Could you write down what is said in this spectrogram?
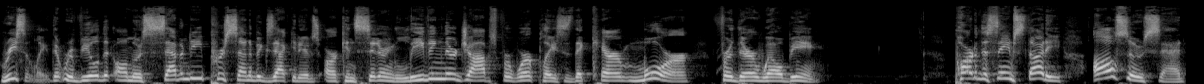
recently that revealed that almost 70% of executives are considering leaving their jobs for workplaces that care more for their well being. Part of the same study also said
